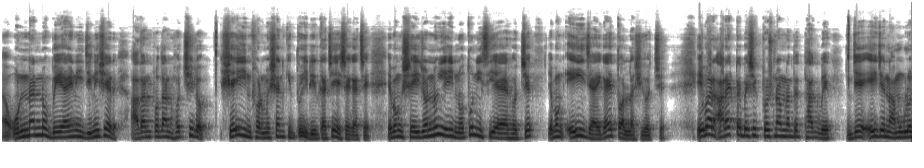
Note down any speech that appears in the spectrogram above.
অন্যান্য বেআইনি জিনিসের আদান প্রদান হচ্ছিল। সেই ইনফরমেশন কিন্তু ইডির কাছে এসে গেছে এবং সেই জন্যই এই নতুন ইসিআইআর হচ্ছে এবং এই জায়গায় তল্লাশি হচ্ছে। এবার আরেকটা বেসিক প্রশ্ন আপনাদের থাকবে যে এই যে নামগুলো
